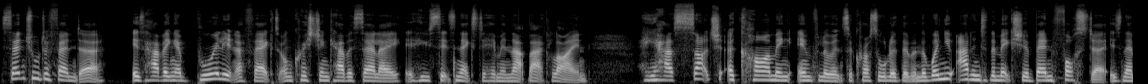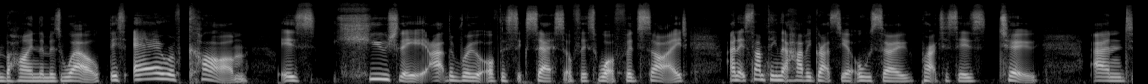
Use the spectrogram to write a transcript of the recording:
Central defender is having a brilliant effect on Christian Kabasele, who sits next to him in that back line. He has such a calming influence across all of them. And then when you add into the mixture, Ben Foster is then behind them as well. This air of calm is hugely at the root of the success of this Watford side. And it's something that Javi Gracia also practices too. And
